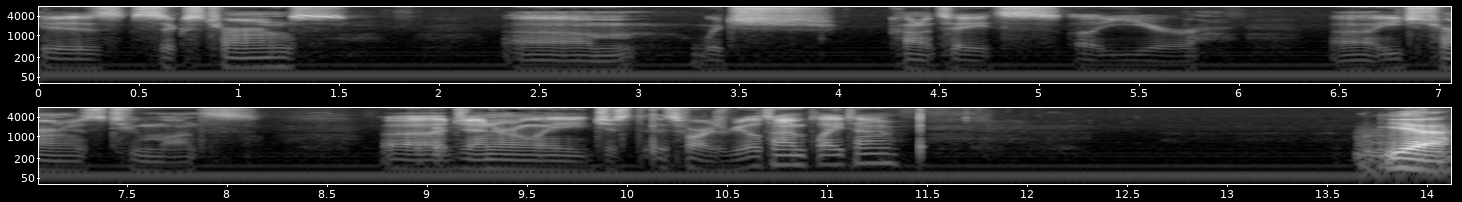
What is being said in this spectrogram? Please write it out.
is six turns, um, which connotates a year. Uh, each turn is two months. Uh, generally, just as far as real-time playtime, Yeah.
